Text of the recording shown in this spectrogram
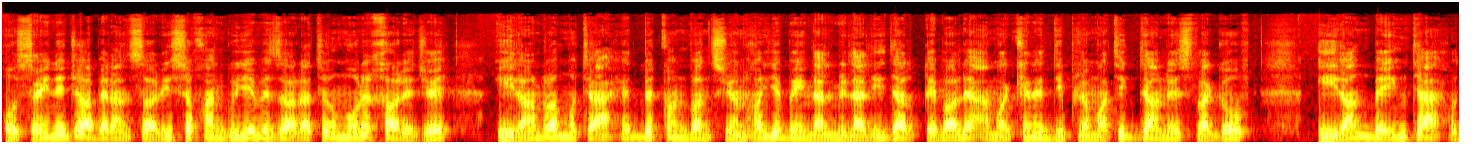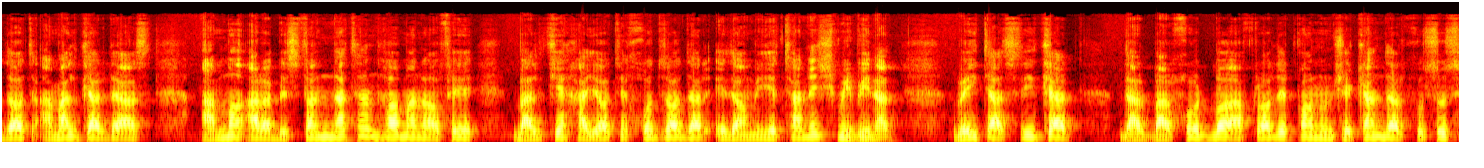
حسین جابر انصاری سخنگوی وزارت امور خارجه ایران را متعهد به کنوانسیون های بین المللی در قبال اماکن دیپلماتیک دانست و گفت ایران به این تعهدات عمل کرده است اما عربستان نه تنها منافع بلکه حیات خود را در ادامه تنش می‌بیند. وی تصریح کرد در برخورد با افراد قانون شکن در خصوص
